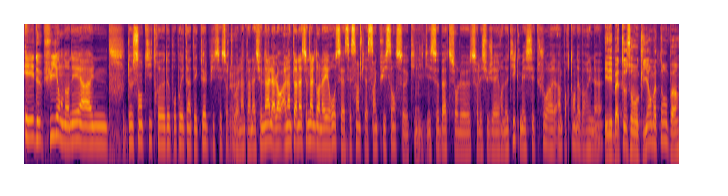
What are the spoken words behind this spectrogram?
Et depuis, on en est à une pff, 200 titres de propriété intellectuelle, puis c'est surtout à l'international. Alors à l'international, dans l'aéro, c'est assez simple. Il y a cinq puissances euh, qui, qui se battent sur le sur les sujets aéronautiques, mais c'est toujours euh, important d'avoir une. Et les bateaux sont vos clients maintenant ou pas?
